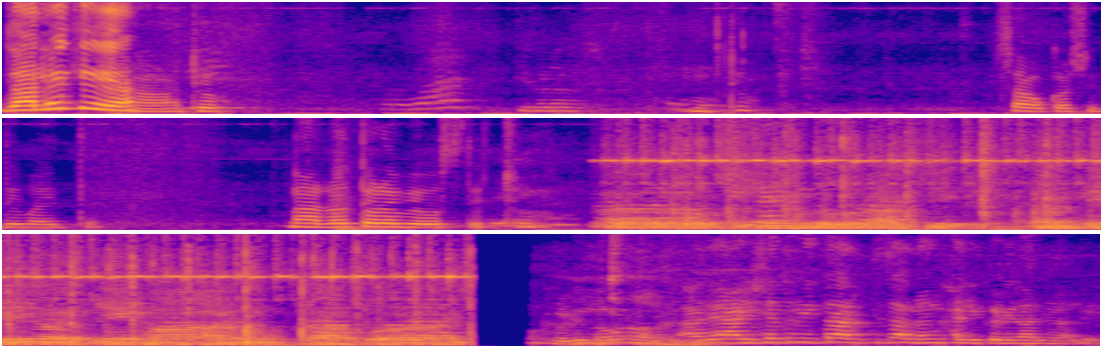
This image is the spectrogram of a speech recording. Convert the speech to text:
झालं की? हा ठेव. हं, ठेव. सावकाशी देवा इथं. नारळ तेवढं व्यवस्थित ठेव. अरे आयुष्यात इथं आरती चालून खाली कडे घालून आले.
